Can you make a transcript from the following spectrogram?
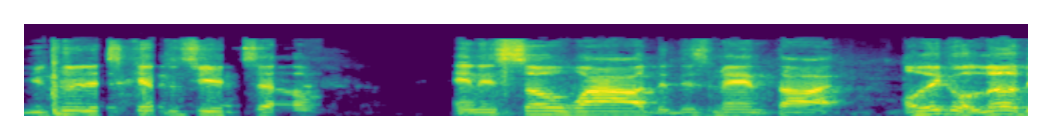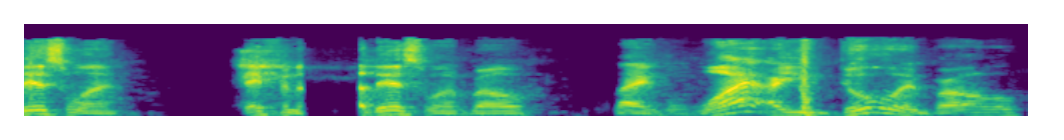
You could have just kept it to yourself. And it's so wild that this man thought, oh, they gonna love this one. They finna love this one, bro. Like, what are you doing, bro?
